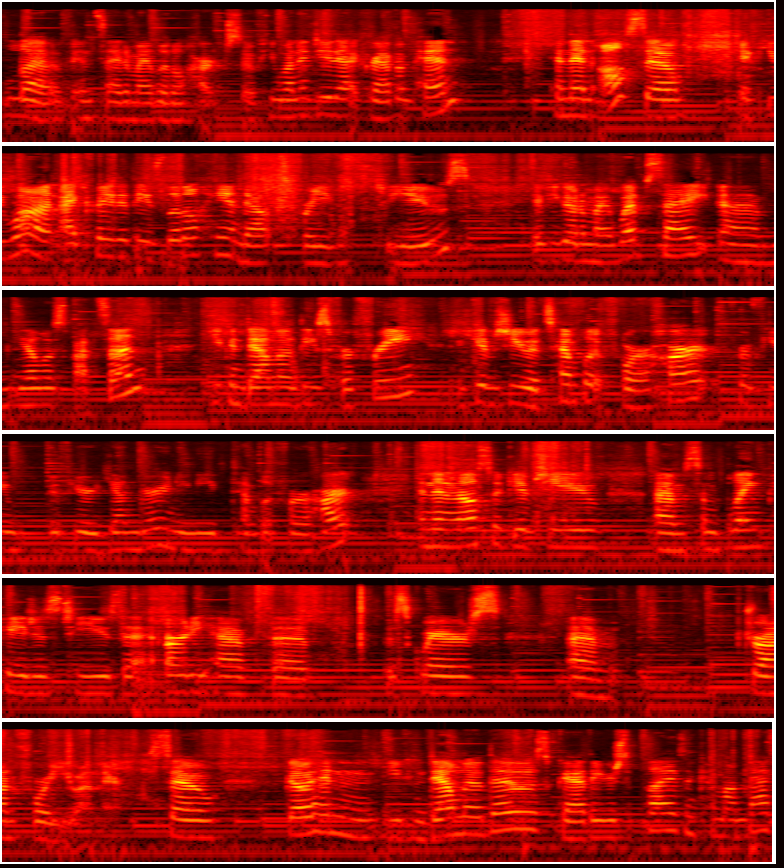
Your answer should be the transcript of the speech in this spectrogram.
love inside of my little heart. So if you want to do that, grab a pen. And then also, if you want, I created these little handouts for you to use. If you go to my website, um, Yellow Spot Sun, you can download these for free. It gives you a template for a heart for if, you, if you're younger and you need a template for a heart. And then it also gives you um, some blank pages to use that already have the, the squares um, drawn for you on there. So go ahead and you can download those, gather your supplies, and come on back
